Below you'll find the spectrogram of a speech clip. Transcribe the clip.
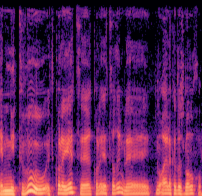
הם ניתבו את כל היצר, כל היצרים לתנועה אל הקדוש ברוך הוא.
